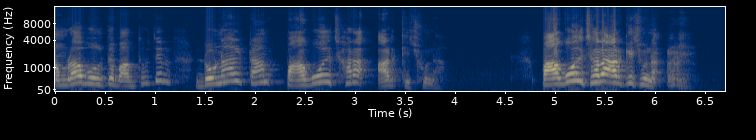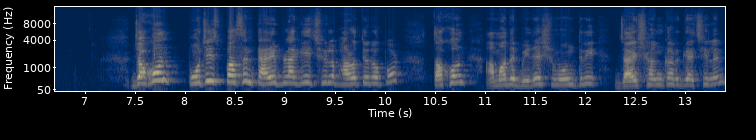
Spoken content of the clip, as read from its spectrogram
আমরাও বলতে বাধ্য যে ডোনাল্ড ট্রাম্প পাগল ছাড়া আর কিছু না। পাগল ছাড়া আর কিছু না। যখন পঁচিশ পার্সেন্ট ট্যারিফ লাগিয়েছিল ভারতের ওপর, তখন আমাদের বিদেশমন্ত্রী জয়শঙ্কর গেছিলেন।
